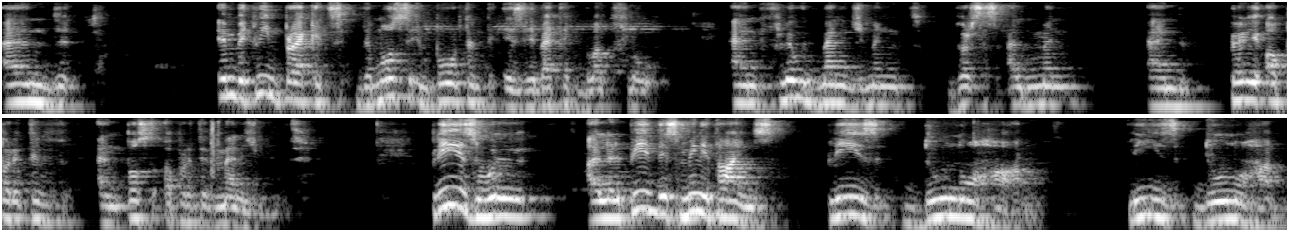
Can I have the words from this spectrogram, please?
And in between brackets, the most important is hepatic blood flow and fluid management versus albumin and perioperative and postoperative management. Please, will I'll repeat this many times. Please do no harm. Please do no harm.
